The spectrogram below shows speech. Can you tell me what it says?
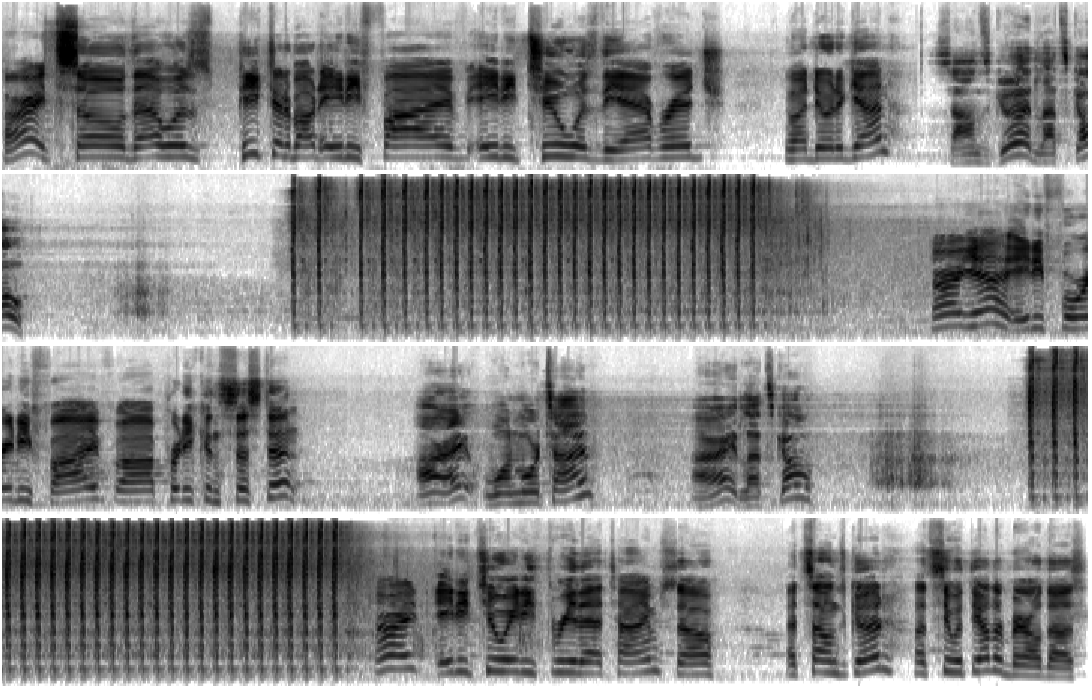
All right, so that was peaked at about 85, 82 was the average. You wanna do it again? Sounds good, let's go. All right, yeah, 84, 85, uh, pretty consistent. All right, one more time. All right, let's go. All right, 82, 83 that time, so that sounds good. Let's see what the other barrel does.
